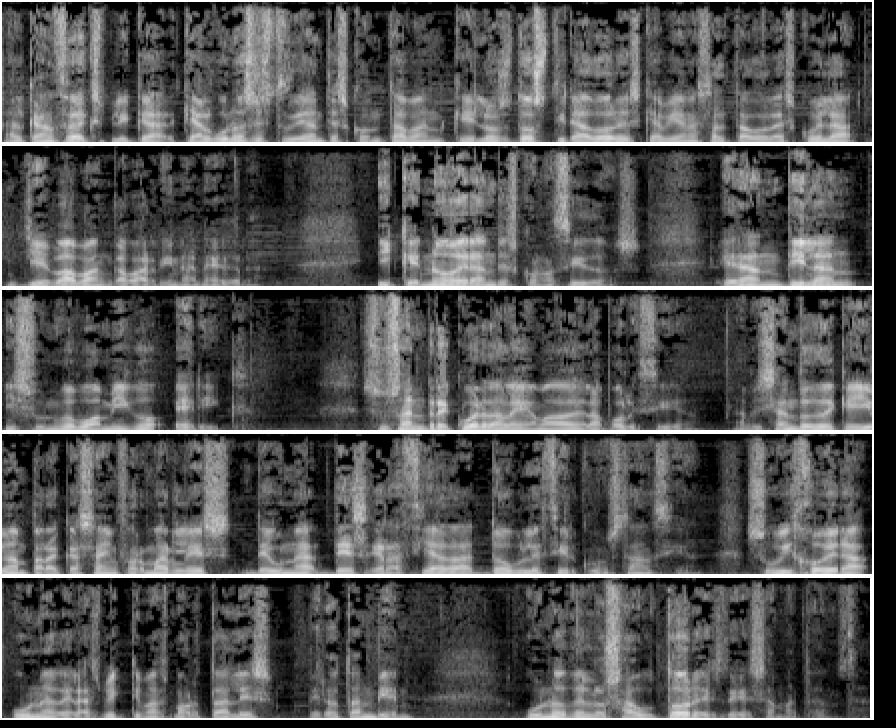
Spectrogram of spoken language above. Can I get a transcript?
alcanzó a explicar que algunos estudiantes contaban que los dos tiradores que habían asaltado la escuela llevaban gabardina negra y que no eran desconocidos. Eran Dylan y su nuevo amigo Eric. Susan recuerda la llamada de la policía, avisando de que iban para casa a informarles de una desgraciada doble circunstancia. Su hijo era una de las víctimas mortales, pero también uno de los autores de esa matanza.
